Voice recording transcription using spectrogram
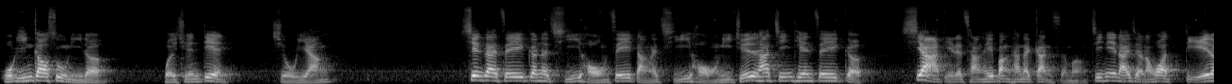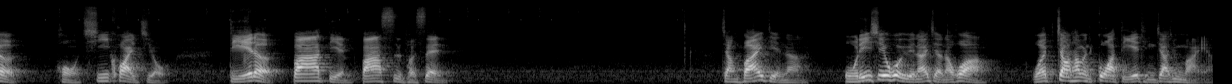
我已经告诉你了，伟权店、九阳，现在这一根的旗红，这一档的旗红，你觉得它今天这一个下跌的长黑棒，它在干什么？今天来讲的话，跌了吼七块九，跌了八点八四 percent。讲白一点啊，我的一些会员来讲的话，我要叫他们挂跌停价去买啊。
